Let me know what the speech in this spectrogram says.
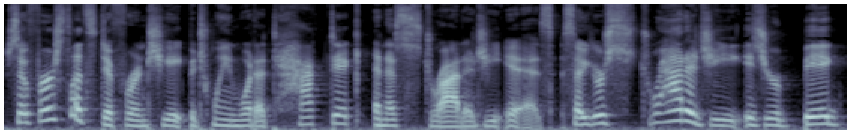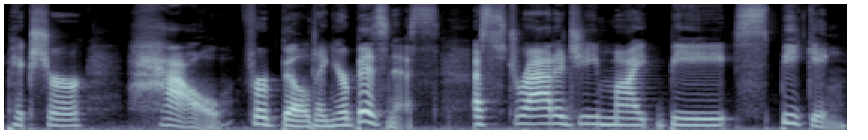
So, first, let's differentiate between what a tactic and a strategy is. So, your strategy is your big picture how for building your business. A strategy might be speaking,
